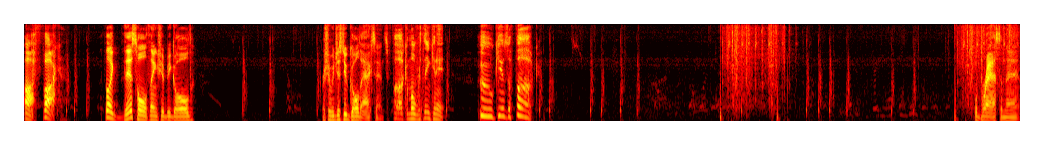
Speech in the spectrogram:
Oh, fuck. I feel like this whole thing should be gold. Or should we just do gold accents? Fuck, I'm overthinking it. Who gives a fuck? We're brass in that.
